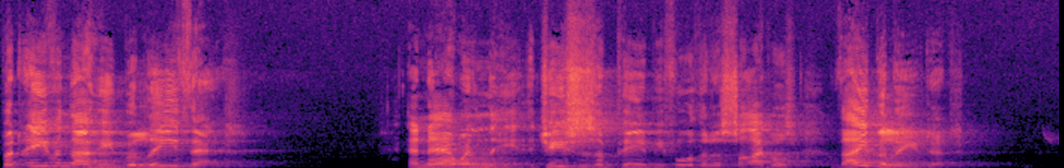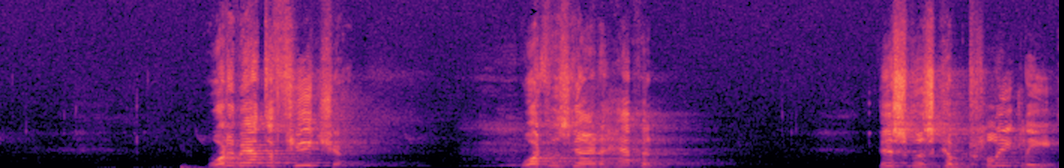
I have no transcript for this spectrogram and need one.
But even though he believed that, and now, when he, Jesus appeared before the disciples, they believed it. What about the future? What was going to happen? This was completely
